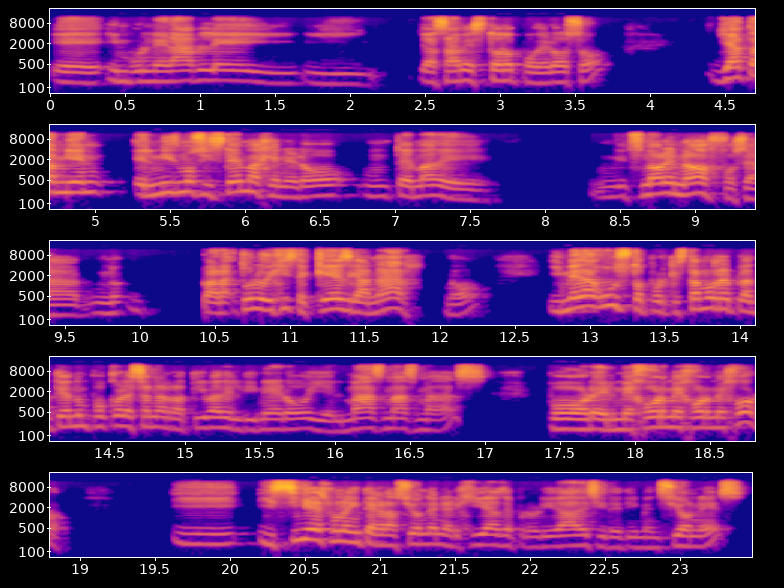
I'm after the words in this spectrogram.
eh, invulnerable y, ya sabes, todopoderoso ya también el mismo sistema generó un tema de it's not enough, o sea, no, para, tú lo dijiste, ¿qué es ganar? ¿No? Y me da gusto porque estamos replanteando un poco esa narrativa del dinero y el más, más, más por el mejor, mejor, mejor. Y, y sí es una integración de energías, de prioridades y de dimensiones,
